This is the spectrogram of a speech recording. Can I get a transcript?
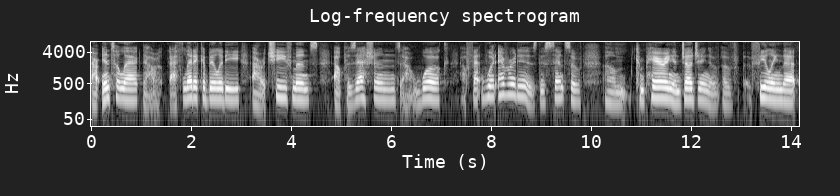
our intellect, our athletic ability, our achievements, our possessions, our work, our fa- whatever it is, this sense of um, comparing and judging, of, of feeling that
